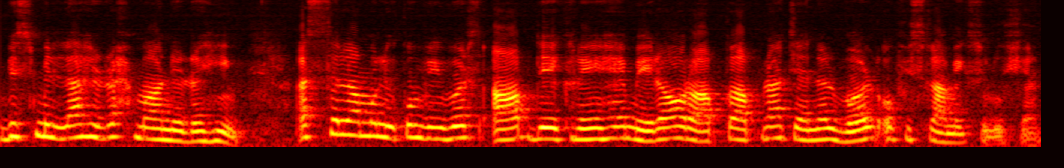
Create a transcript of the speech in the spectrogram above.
बिसमीम अस्सलाम वालेकुम वीवर्स आप देख रहे हैं मेरा और आपका अपना channel world of Islamic solution.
